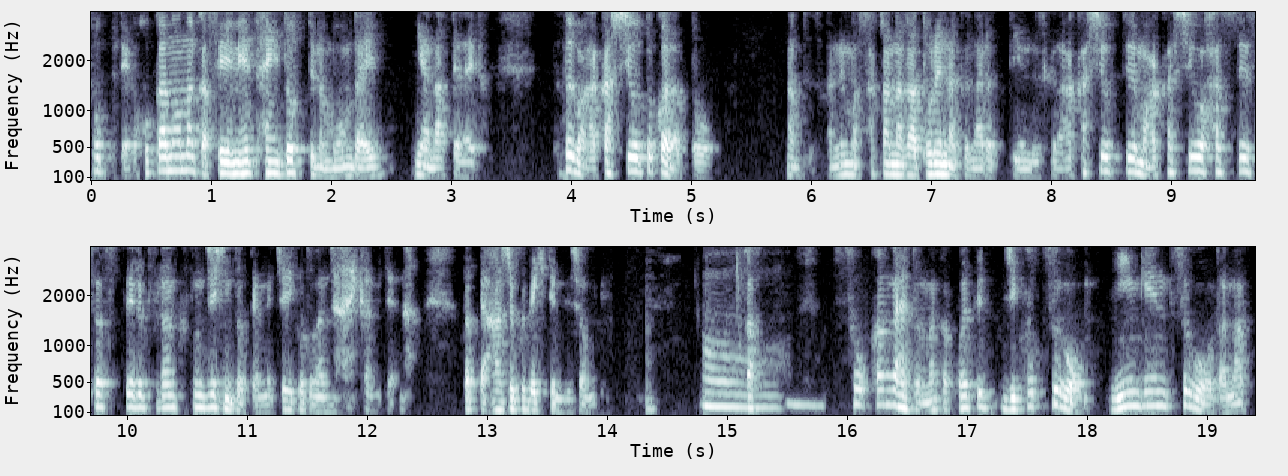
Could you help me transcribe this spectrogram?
とって、他のなんか生命体にとっての問題にはなってないと。例えば赤潮とかだと、なんですかね、まあ、魚が取れなくなるっていうんですけど、赤潮ってでも赤潮を発生させているプランクトン自身にとってはめっちゃいいことなんじゃないかみたいな。だって繁殖できてるんでしょう、そう考えると、なんかこうやって自己都合、人間都合だなっ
